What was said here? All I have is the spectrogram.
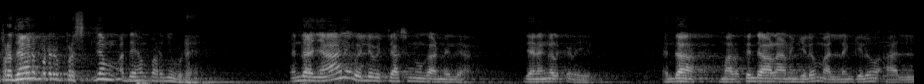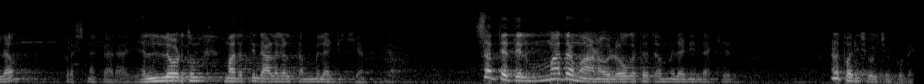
പ്രധാനപ്പെട്ട ഒരു പ്രശ്നം അദ്ദേഹം പറഞ്ഞു ഇവിടെ എന്താ ഞാൻ വലിയ വ്യത്യാസമൊന്നും കാണുന്നില്ല ജനങ്ങൾക്കിടയിൽ. എന്താ മതത്തിന്റെ ആളാണെങ്കിലും അല്ലെങ്കിലും എല്ലാം പ്രശ്നക്കാരായി. എല്ലായിടത്തും മതത്തിന്റെ ആളുകൾ തമ്മിൽ അടിക്കുകയാണ്. സത്യത്തിൽ മതമാണോ ലോകത്തെ തമ്മിലടി ഉണ്ടാക്കിയത്? നമ്മൾ പരിശോധിച്ചു നോക്കൂടെ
